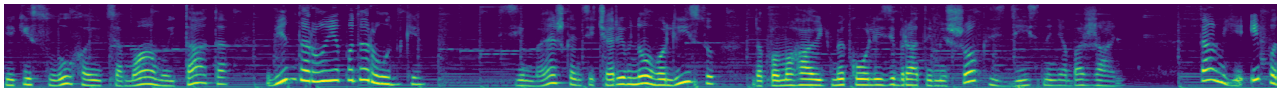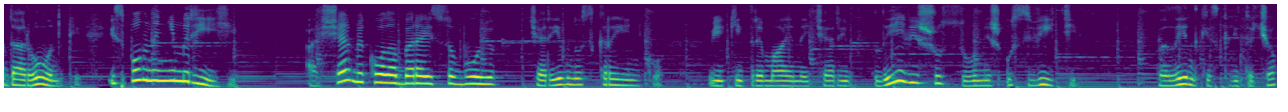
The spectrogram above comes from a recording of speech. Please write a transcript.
які слухаються маму й тата, він дарує подарунки. Всі мешканці чарівного лісу допомагають Миколі зібрати мішок здійснення бажань. Там є і подарунки, і сповнені мрії. А ще Микола бере із собою чарівну скриньку, в якій тримає найчарівливішу суміш у світі, пилинки з квіточок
